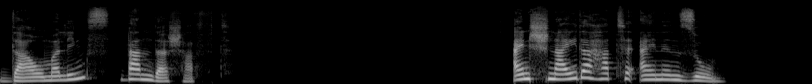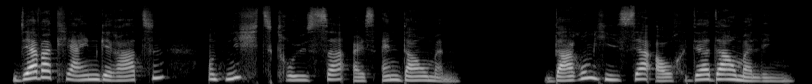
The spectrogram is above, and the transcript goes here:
Daumerlings Wanderschaft Ein Schneider hatte einen Sohn. Der war klein geraten und nichts größer als ein Daumen. Darum hieß er auch der Daumerling.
